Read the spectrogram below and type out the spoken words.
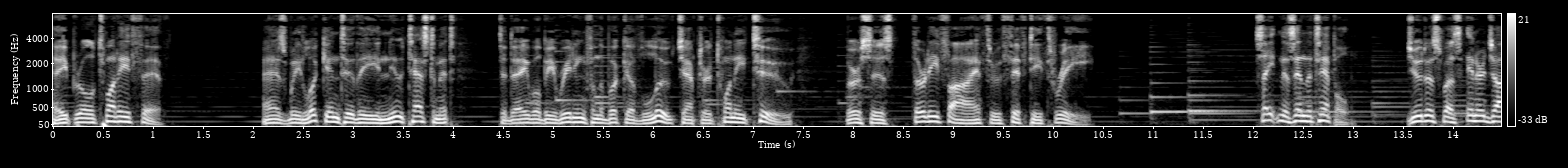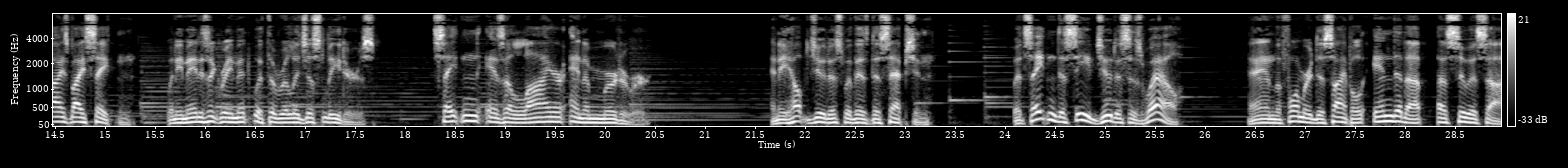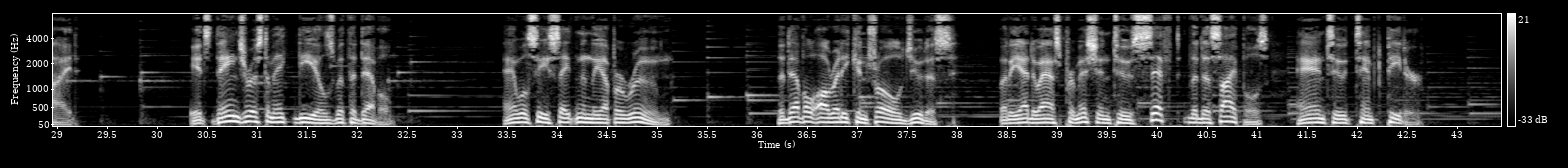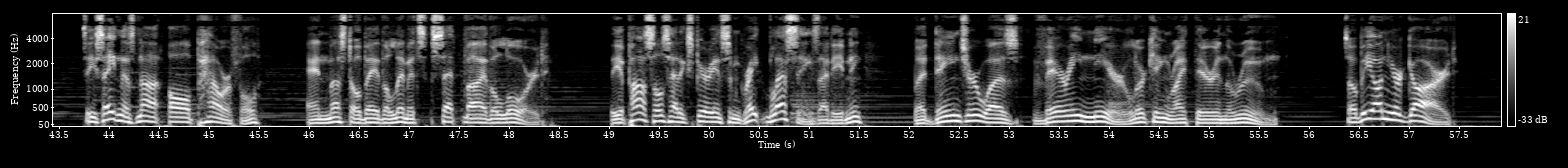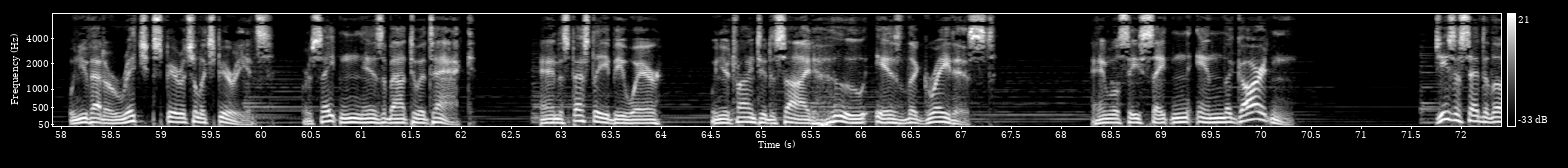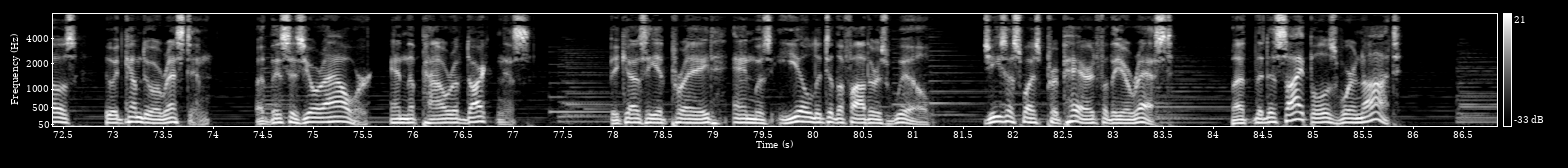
April 25th. As we look into the New Testament, today we'll be reading from the book of Luke, chapter 22, verses 35 through 53. Satan is in the temple. Judas was energized by Satan when he made his agreement with the religious leaders. Satan is a liar and a murderer. And he helped Judas with his deception. But Satan deceived Judas as well, and the former disciple ended up a suicide. It's dangerous to make deals with the devil. And we'll see Satan in the upper room. The devil already controlled Judas, but he had to ask permission to sift the disciples and to tempt Peter. See, Satan is not all powerful and must obey the limits set by the Lord. The apostles had experienced some great blessings that evening, but danger was very near lurking right there in the room. So be on your guard when you've had a rich spiritual experience, for Satan is about to attack. And especially beware when you're trying to decide who is the greatest. And we'll see Satan in the garden. Jesus said to those who had come to arrest him, But this is your hour and the power of darkness. Because he had prayed and was yielded to the Father's will, Jesus was prepared for the arrest, but the disciples were not.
